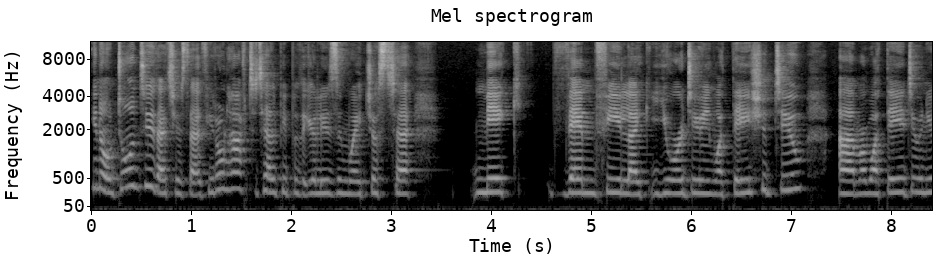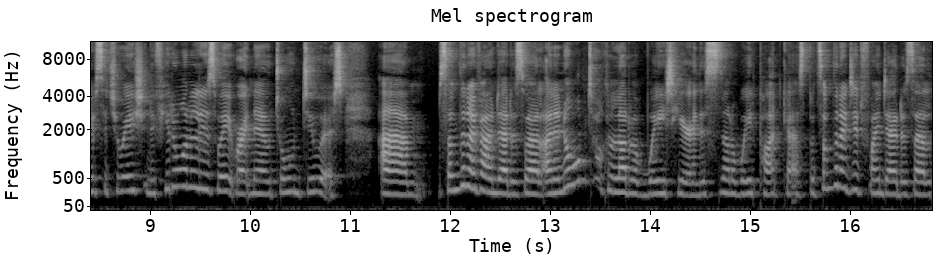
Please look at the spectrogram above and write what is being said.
you know, don't do that yourself. You don't have to tell people that you're losing weight just to make them feel like you're doing what they should do um, or what they do in your situation. If you don't want to lose weight right now, don't do it. Um, something I found out as well, and I know I'm talking a lot about weight here, and this is not a weight podcast, but something I did find out as well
